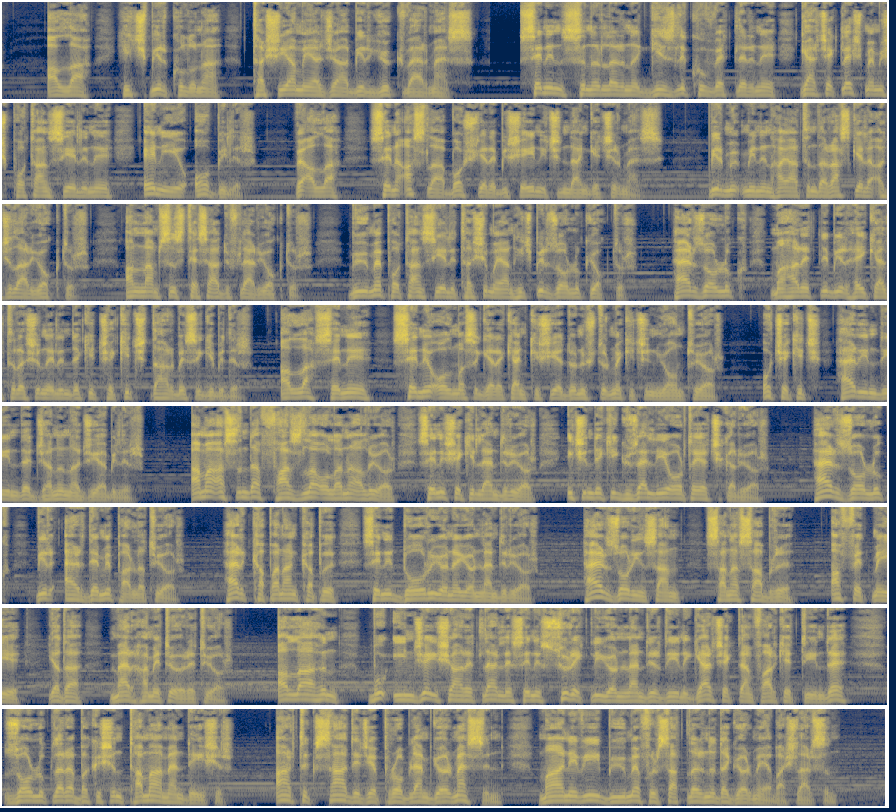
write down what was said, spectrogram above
Allah hiçbir kuluna taşıyamayacağı bir yük vermez. Senin sınırlarını, gizli kuvvetlerini, gerçekleşmemiş potansiyelini en iyi O bilir. Ve Allah seni asla boş yere bir şeyin içinden geçirmez. Bir müminin hayatında rastgele acılar yoktur. Anlamsız tesadüfler yoktur. Büyüme potansiyeli taşımayan hiçbir zorluk yoktur. Her zorluk maharetli bir heykeltıraşın elindeki çekiç darbesi gibidir. Allah seni, seni olması gereken kişiye dönüştürmek için yontuyor. O çekiç her indiğinde canın acıyabilir. Ama aslında fazla olanı alıyor, seni şekillendiriyor, içindeki güzelliği ortaya çıkarıyor. Her zorluk bir erdemi parlatıyor. Her kapanan kapı seni doğru yöne yönlendiriyor. Her zor insan sana sabrı, affetmeyi ya da merhameti öğretiyor. Allah'ın bu ince işaretlerle seni sürekli yönlendirdiğini gerçekten fark ettiğinde zorluklara bakışın tamamen değişir. Artık sadece problem görmezsin, manevi büyüme fırsatlarını da görmeye başlarsın.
